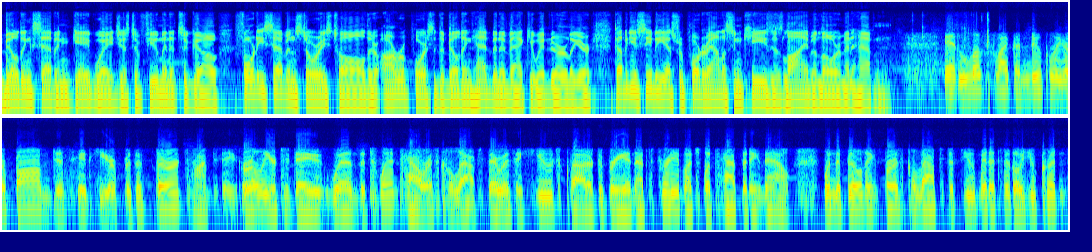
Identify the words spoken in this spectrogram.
Building 7 gave way just a few minutes ago, 47 stories tall. There are reports that the building had been evacuated earlier. WCBS reporter Allison Keyes is live in lower Manhattan. It looks like a nuclear bomb just hit here for the third time today. Earlier today, when the Twin Towers collapsed, there was a huge cloud of debris, and that's pretty much what's happening now. When the building first collapsed a few minutes ago, you couldn't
